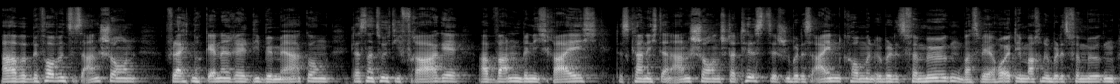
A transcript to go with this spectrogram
Aber bevor wir uns das anschauen, vielleicht noch generell die Bemerkung, dass natürlich die Frage, ab wann bin ich reich, das kann ich dann anschauen, statistisch über das Einkommen, über das Vermögen, was wir heute machen über das Vermögen.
